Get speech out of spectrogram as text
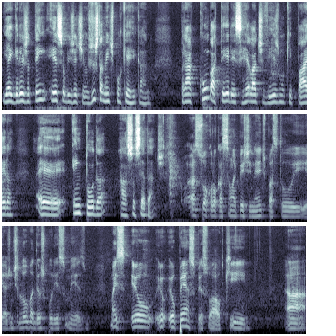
E a igreja tem esse objetivo, justamente porque, Ricardo, para combater esse relativismo que paira é, em toda a sociedade. A sua colocação é pertinente, pastor, e a gente louva a Deus por isso mesmo. Mas eu, eu, eu penso, pessoal, que a,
